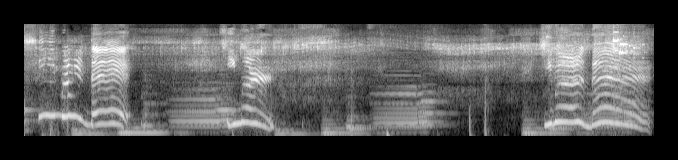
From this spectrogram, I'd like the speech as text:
힘을 내! 힘을! 힘을 내!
